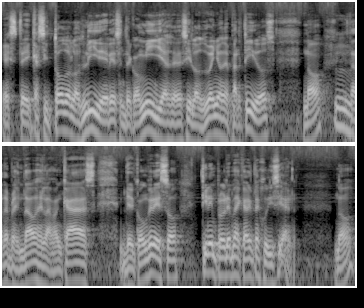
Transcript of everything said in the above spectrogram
este, casi todos los líderes, entre comillas, es decir, los dueños de partidos, ¿no? Están representados en las bancadas del Congreso, tienen problemas de carácter judicial. ¿no?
